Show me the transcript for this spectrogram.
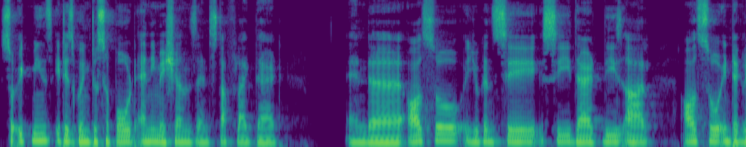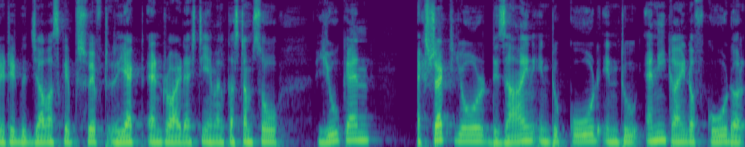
So it means it is going to support animations and stuff like that and uh, also you can say see that these are also integrated with javascript swift react android html custom. So you can extract your design into code into any kind of code or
